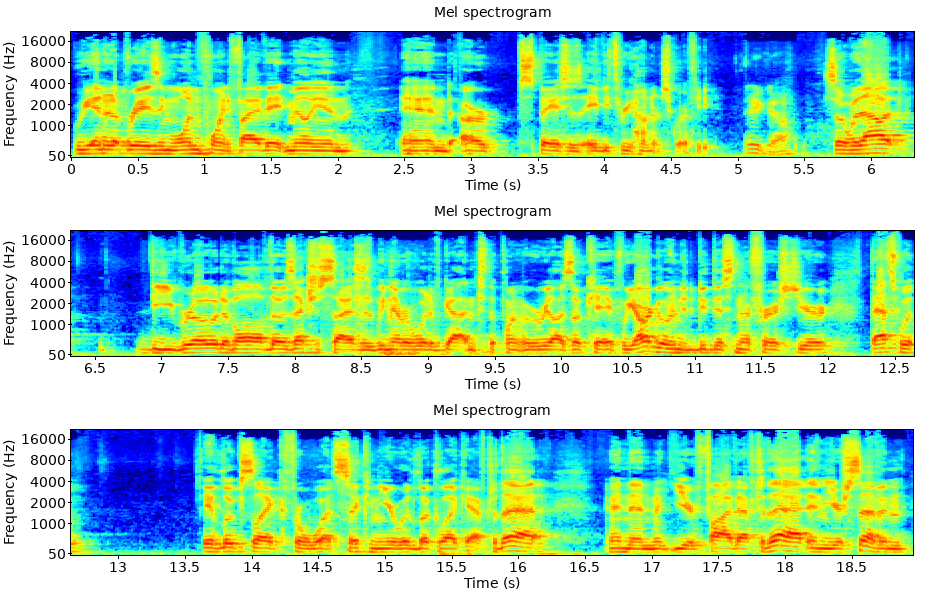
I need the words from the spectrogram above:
We ended up raising one point five eight million, and our space is eighty three hundred square feet. There you go. So without the road of all of those exercises, we never would have gotten to the point where we realized, okay, if we are going to do this in our first year, that's what it looks like for what second year would look like after that, and then year five after that, and year seven.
